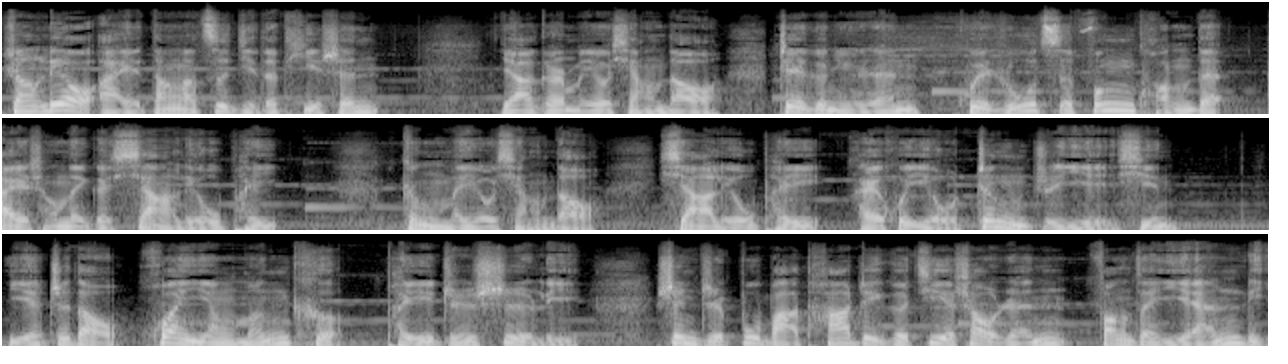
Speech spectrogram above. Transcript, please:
让廖矮当了自己的替身，压根没有想到这个女人会如此疯狂地爱上那个下流胚。更没有想到下流胚还会有政治野心，也知道豢养门客、培植势力，甚至不把他这个介绍人放在眼里。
